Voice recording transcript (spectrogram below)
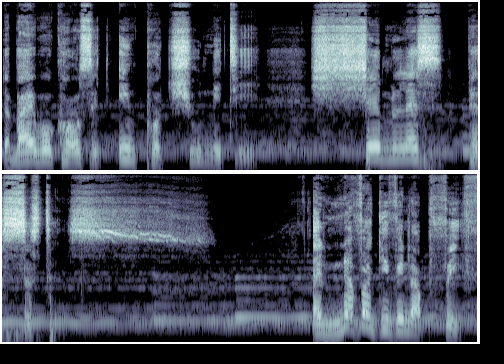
The Bible calls it importunity, shameless persistence, and never giving up faith.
